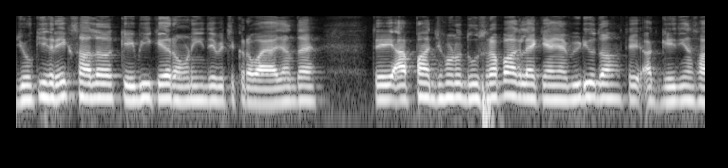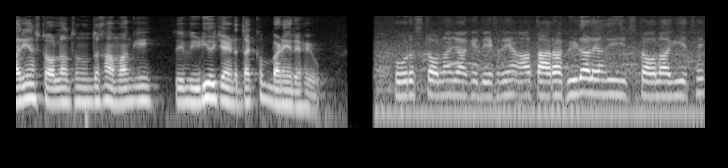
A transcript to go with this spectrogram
ਜੋ ਕਿ ਹਰੇਕ ਸਾਲ ਕੇ ਰੌਣੀ ਦੇ ਵਿੱਚ ਕਰਵਾਇਆ ਜਾਂਦਾ ਹੈ। ਤੇ ਆਪਾਂ ਅੱਜ ਹੁਣ ਦੂਸਰਾ ਭਾਗ ਲੈ ਕੇ ਆਏ ਹਾਂ ਵੀਡੀਓ ਦਾ, ਤੇ ਅੱਗੇ ਦੀਆਂ ਸਾਰੀਆਂ ਸਟਾਲਾਂ ਤੁਹਾਨੂੰ ਦਿਖਾਵਾਂਗੇ। ਤੇ ਵੀਡੀਓ ਚ ਐਂਡ ਤੱਕ ਬਣੇ ਰਹਿਓ ਹੋਰ ਸਟਾਲਾਂ ਜਾ ਕੇ ਦੇਖਦੇ ਹਾਂ। ਆ ਤਾਰਾ ਫੀਡ ਵਾਲਿਆਂ ਦੀ ਸਟਾਲ ਆ ਗਈ ਇੱਥੇ।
